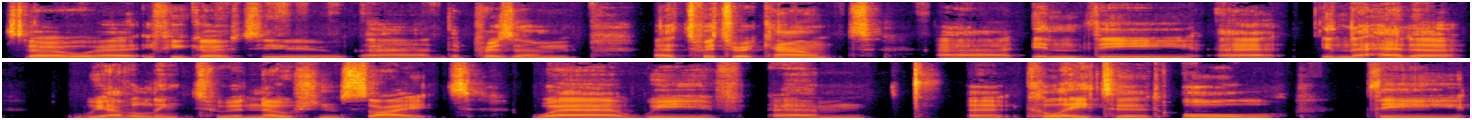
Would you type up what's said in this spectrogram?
So uh, if you go to uh, the Prism uh, Twitter account, uh, in the uh, in the header, we have a link to a Notion site where we've um, collated all the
